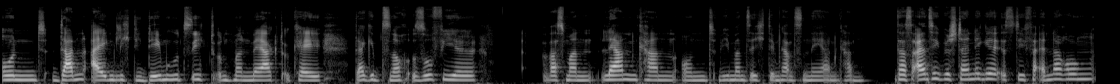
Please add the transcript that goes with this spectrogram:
und dann eigentlich die Demut siegt und man merkt, okay, da gibt es noch so viel, was man lernen kann und wie man sich dem Ganzen nähern kann. Das einzig Beständige ist die Veränderung,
